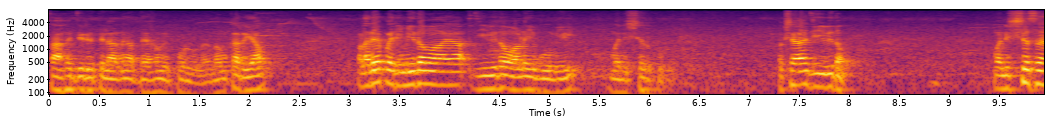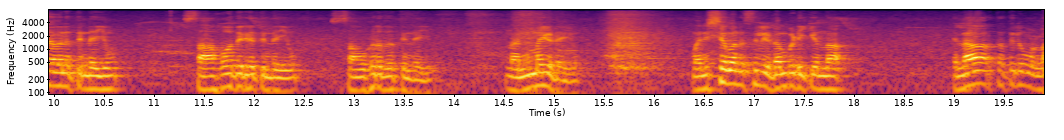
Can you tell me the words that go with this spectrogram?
സാഹചര്യത്തിലാണ് അദ്ദേഹം ഇപ്പോൾ ഉള്ളത്. നമുക്കറിയാം വളരെ പരിമിതമായ ജീവിതമാണ് ഈ ഭൂമിയിൽ മനുഷ്യർക്കുള്ളത്. പക്ഷേ ആ ജീവിതം മനുഷ്യ സേവനത്തിന്റെയും സാഹോദര്യത്തിന്റെയും സൗഹൃദത്തിന്റെയും നന്മയുടെയും മനുഷ്യ മനസ്സിൽ ഇടം പിടിക്കുന്ന എല്ലാ അർത്ഥത്തിലുമുള്ള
